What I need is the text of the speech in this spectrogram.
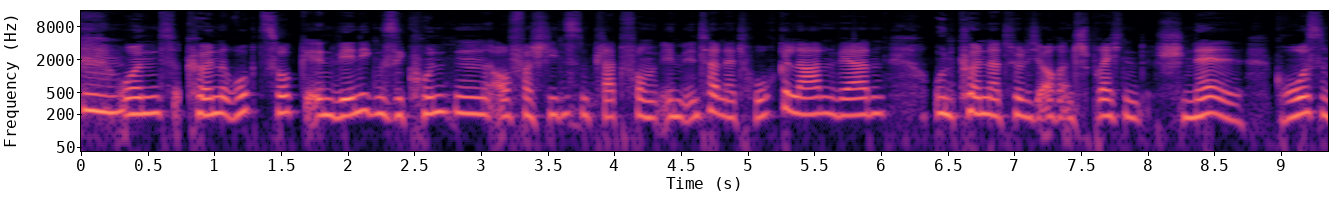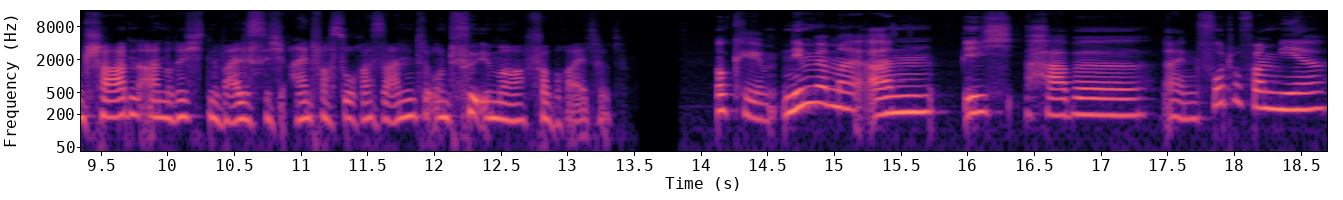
Mhm mhm. und können ruckzuck in wenigen Sekunden auf verschiedensten Plattformen im Internet hochgeladen werden und können natürlich auch entsprechend schnell großen Schaden anrichten, weil es sich einfach so rasant und für immer verbreitet. Okay, nehmen wir mal an, ich habe ein Foto von mir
